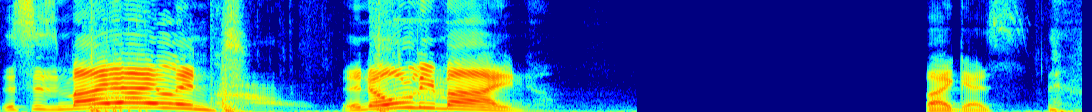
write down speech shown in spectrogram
This is my island, and only mine. Bye, guys.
